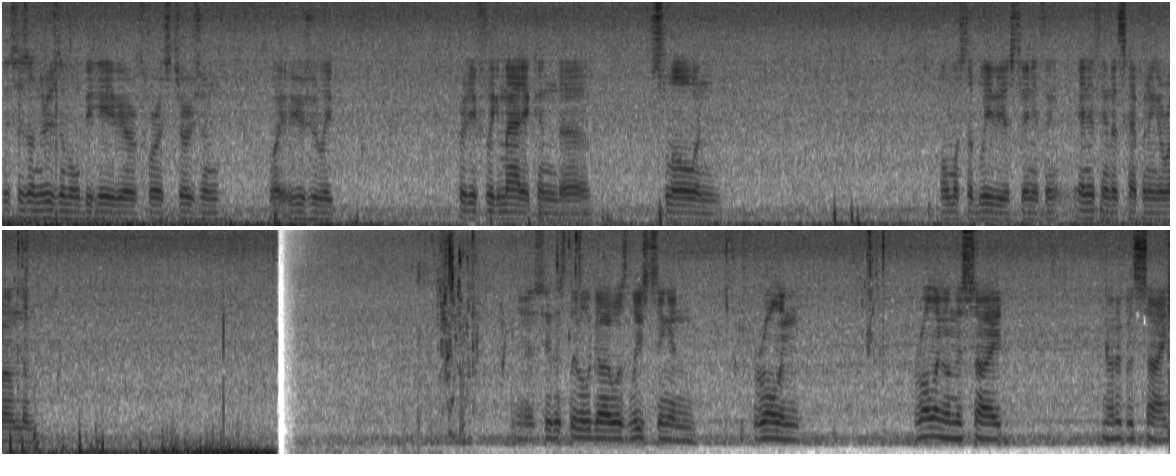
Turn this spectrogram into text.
This is unreasonable behavior for a sturgeon, are usually pretty phlegmatic and uh, slow and almost oblivious to anything anything that's happening around them. Yeah, see this little guy was listing and rolling rolling on the side. Not a good sign.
